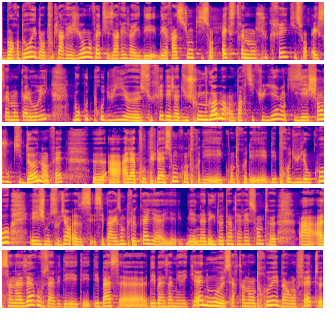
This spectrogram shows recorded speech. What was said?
Bordeaux, et dans toute la région, en fait, ils arrivent avec des, rations qui sont extrêmement sucrées, qui sont extrêmement caloriques, beaucoup de produits sucrés, déjà du chewing-gum en particulier, hein, qu'ils échangent ou qui donnent en fait à, la population contre des, contre des, produits locaux. Et je me souviens, c'est par exemple le cas, il y a, une anecdote intéressante à, à Saint-Nazaire où vous avez des, des, bases, euh, des bases américaines où euh, certains d'entre eux, et eh ben, en fait,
